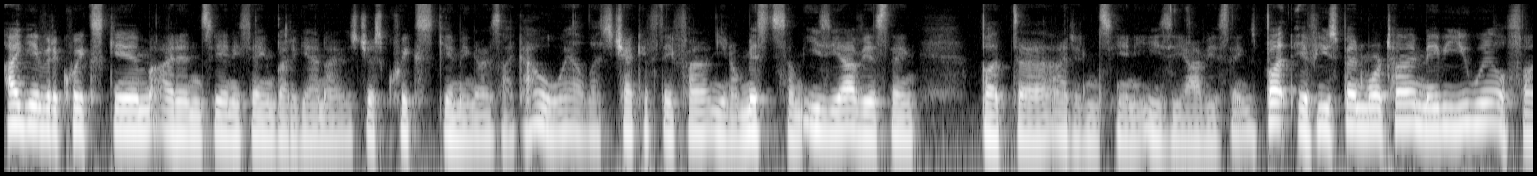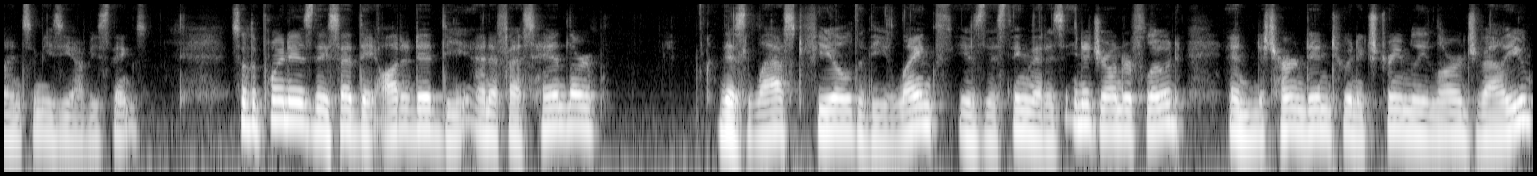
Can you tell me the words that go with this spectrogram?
I gave it a quick skim. I didn't see anything, but again, I was just quick skimming. I was like, oh, well, let's check if they found, you know, missed some easy, obvious thing. But uh, I didn't see any easy, obvious things. But if you spend more time, maybe you will find some easy, obvious things. So the point is, they said they audited the NFS handler. This last field, the length, is this thing that is integer underflowed and turned into an extremely large value.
